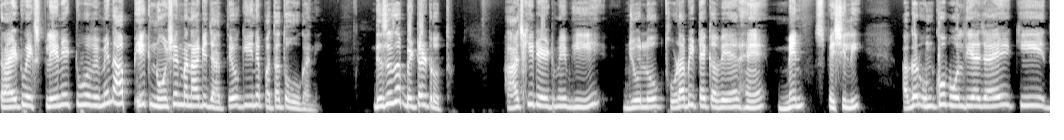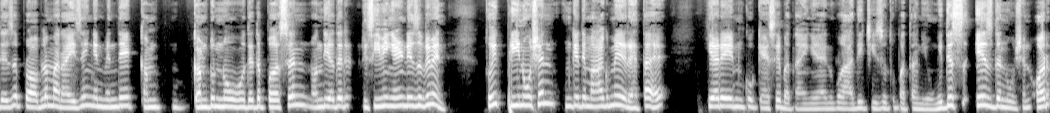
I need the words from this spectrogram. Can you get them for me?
try to explain it to a women आप एक नोशन बना के जाते हो कि इन्हें पता तो होगा नहीं। This is a bitter truth आज की डेट में भी जो लोग थोड़ा भी टेक अवेयर हैं मेन स्पेशली अगर उनको बोल दिया जाए कि there is a problem arising and when they come come to know that the person on the other receiving end is a women तो एक प्री नोशन उनके दिमाग में रहता है कि अरे इनको कैसे बताएँगे इनको आधी चीज़ें तो पता नहीं होंगी। दिस इज़ द नोशन और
